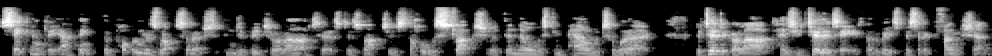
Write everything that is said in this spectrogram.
secondly, I think the problem is not so much individual artist as much as the whole structure within they're almost compelled to work. Liturgical art has utility, it's got a very specific function,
